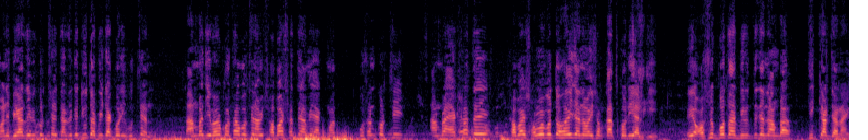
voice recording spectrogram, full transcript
মানে বেয়াদবি করছে তাদেরকে জুতা পিটা করি বুঝছেন? তা আমরা যেভাবে কথা বলছেন আমি সবার সাথে আমি একমত পোষণ করছি। আমরা একসাথে সবাই সমবেত হয়ে যেন এইসব কাজ করি আর কি। এই অসভ্যতার বিরুদ্ধে যেন আমরা ধিক্কার জানাই।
